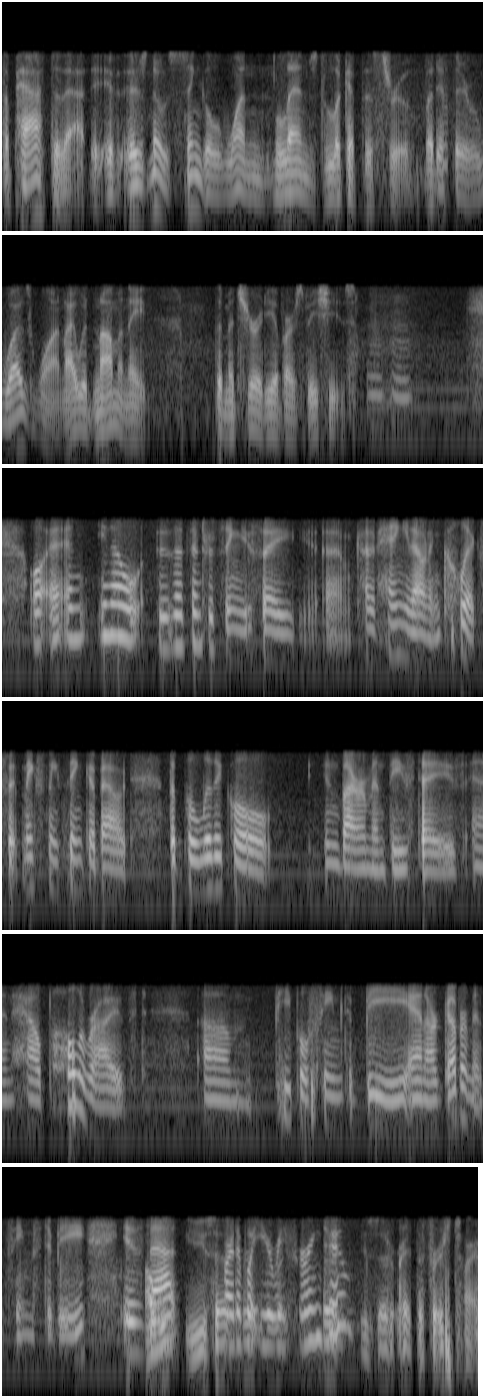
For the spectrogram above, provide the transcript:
the path to that, if, there's no single one lens to look at this through. But if there was one, I would nominate the maturity of our species. Mm-hmm. Well, and, and you know that's interesting. You say um, kind of hanging out in cliques. It makes me think about the political environment these days and how polarized um, people seem to be, and our government seems to be. Is oh, that part of what you're referring to? You said it right the first time.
